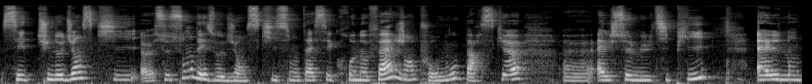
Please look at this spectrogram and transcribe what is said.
C'est une audience qui, euh, ce sont des audiences qui sont assez chronophages hein, pour nous parce que euh, elles se multiplient, elles n'ont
